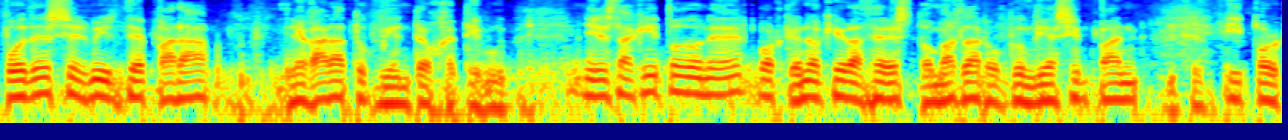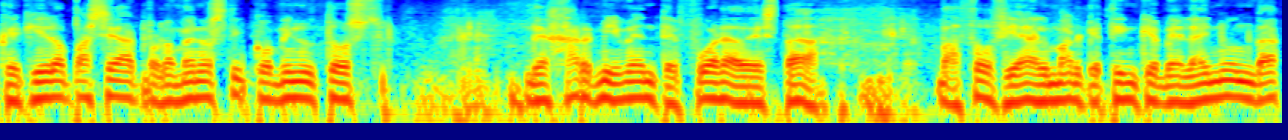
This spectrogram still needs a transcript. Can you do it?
pueden servirte para llegar a tu cliente objetivo. Y hasta aquí puedo leer porque no quiero hacer esto más largo que un día sin pan y porque quiero pasear por lo menos cinco minutos, dejar mi mente fuera de esta bazofia del marketing que me la inunda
